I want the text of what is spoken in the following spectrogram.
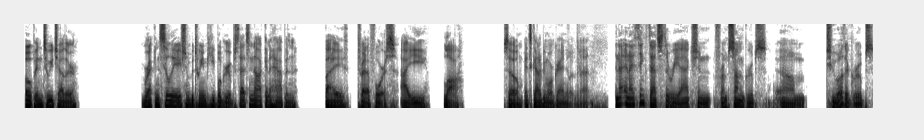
open to each other, reconciliation between people groups. That's not going to happen by threat of force, i.e., law. So it's got to be more granular than that. And I, and I think that's the reaction from some groups um, to other groups.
